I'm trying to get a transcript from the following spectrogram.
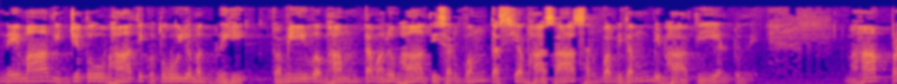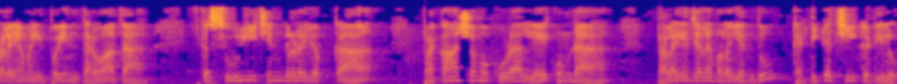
నేమా విద్యుతో భాతి కుతోయమగ్ని త్వమేవ భాంతమనుభాతి సర్వం తస్య భాష సర్వమిదం విభాతి అంటుంది. మహాప్రళయం అయిపోయిన తర్వాత ఇక సూర్యచంద్రుల యొక్క ప్రకాశము కూడా లేకుండా ప్రళయ జలముల కటిక చీకటిలో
